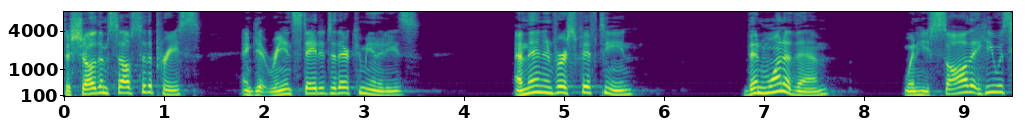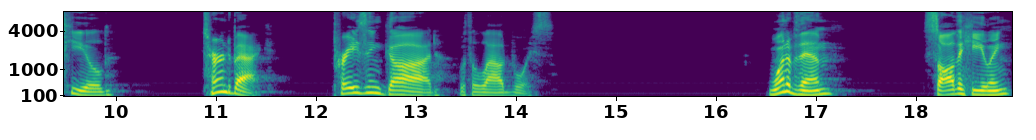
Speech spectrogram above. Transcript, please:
to show themselves to the priests and get reinstated to their communities. And then in verse 15, then one of them, when he saw that he was healed, turned back, praising God with a loud voice. One of them saw the healing,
